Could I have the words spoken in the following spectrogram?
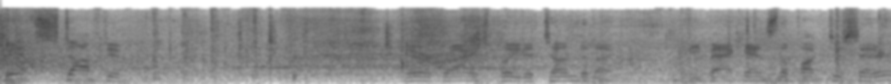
Smith stopped him. Derek Ryan's played a ton tonight. And he backhands the puck to center.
